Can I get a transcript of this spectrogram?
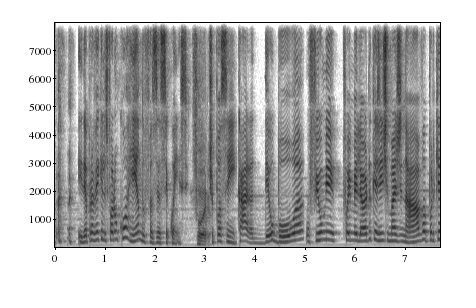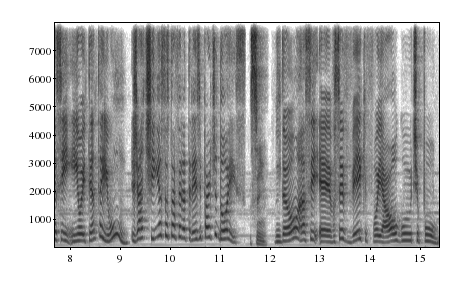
e deu pra ver que eles foram correndo fazer a sequência. Foram. Tipo assim, cara, deu boa, o filme foi melhor do que a gente imaginava, porque assim, em 81 já tinha Sexta-feira 13 parte 2. Sim. Então, assim, é, você vê que foi algo, tipo,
